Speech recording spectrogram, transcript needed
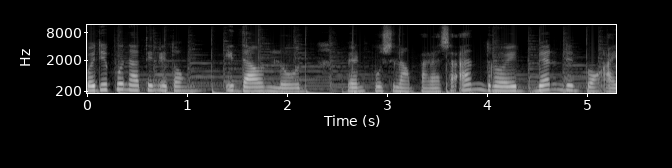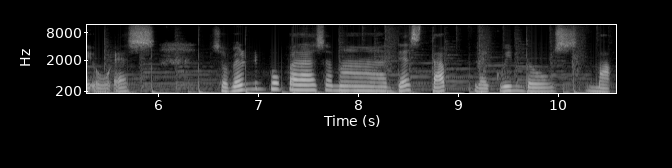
pwede po natin itong i-download. Meron po silang para sa Android, meron din pong iOS. So, meron din po para sa mga desktop like Windows, Mac,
